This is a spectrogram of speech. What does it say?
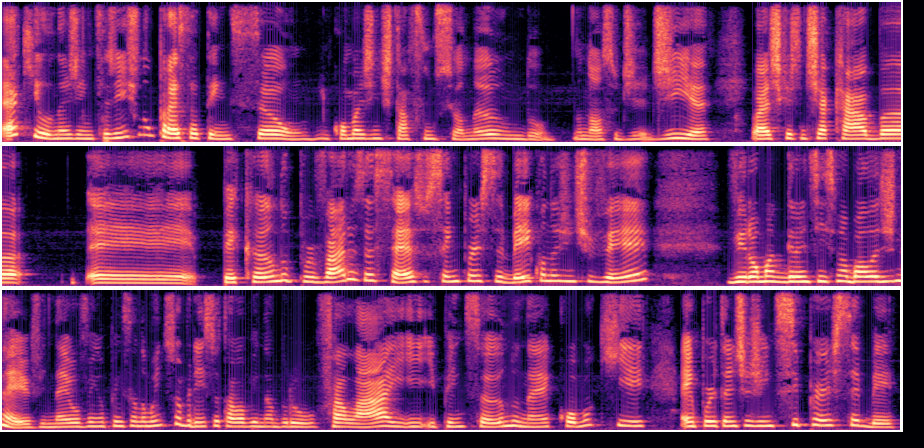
é aquilo, né, gente? Se a gente não presta atenção em como a gente está funcionando no nosso dia a dia, eu acho que a gente acaba é, pecando por vários excessos sem perceber, e quando a gente vê, virou uma grandíssima bola de neve, né? Eu venho pensando muito sobre isso, eu tava ouvindo a Bru falar e, e pensando, né, como que é importante a gente se perceber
